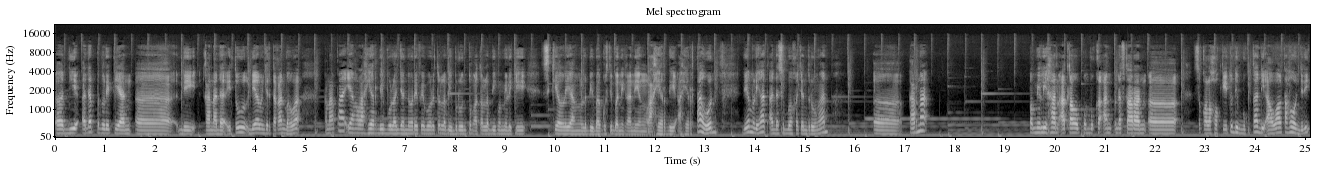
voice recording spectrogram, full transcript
uh, di ada penelitian uh, di Kanada itu dia menceritakan bahwa kenapa yang lahir di bulan Januari Februari itu lebih beruntung atau lebih memiliki skill yang lebih bagus dibandingkan yang lahir di akhir tahun dia melihat ada sebuah kecenderungan uh, karena pemilihan atau pembukaan pendaftaran uh, sekolah hoki itu dibuka di awal tahun. Jadi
